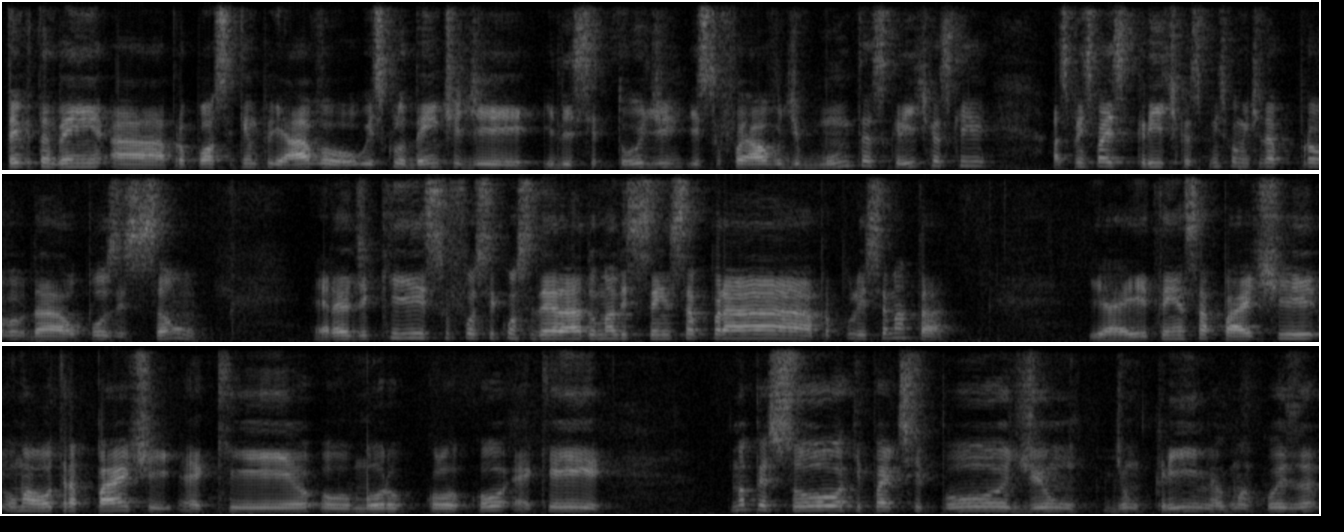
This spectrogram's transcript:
Teve também a proposta que ampliava o excludente de ilicitude. Isso foi alvo de muitas críticas que as principais críticas, principalmente da, da oposição, era de que isso fosse considerado uma licença para a polícia matar. E aí tem essa parte, uma outra parte é que o Moro colocou é que uma pessoa que participou de um, de um crime, alguma coisa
